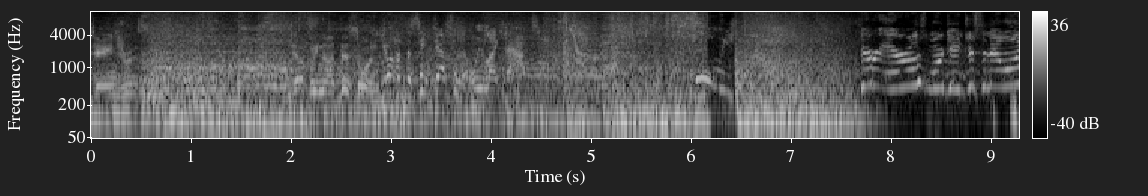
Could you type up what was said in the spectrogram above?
Dangerous. Definitely not this one. You don't have to say definitely like that. Holy sh! There are arrows more dangerous than that one?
